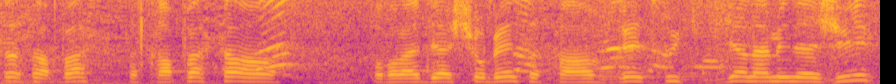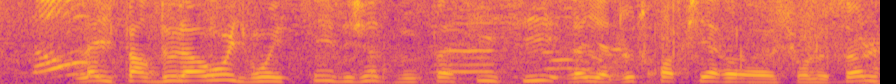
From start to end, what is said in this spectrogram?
Ça, ça passe. Ça sera pas ça hein. pendant la DH urbaine. Ça sera un vrai truc bien aménagé. Là, ils partent de là-haut. Ils vont essayer déjà de passer ici. Là, il y a deux trois pierres euh, sur le sol.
